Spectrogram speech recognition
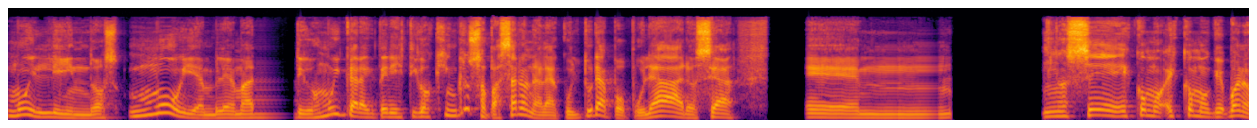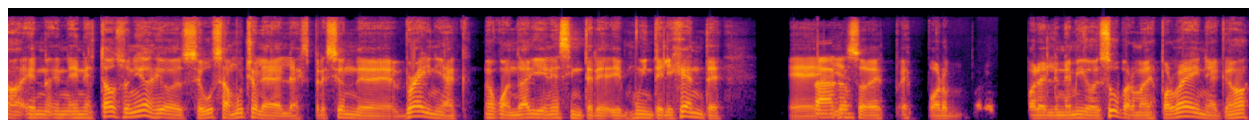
muy lindos, muy emblemáticos, muy característicos, que incluso pasaron a la cultura popular, o sea, em, no sé, es como, es como que, bueno, en, Estados Unidos digo, se usa mucho la, expresión de Brainiac, ¿no? Cuando alguien es, muy inteligente. Eh, y eso es, por, por el enemigo de Superman, es por Brainiac, ¿no?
